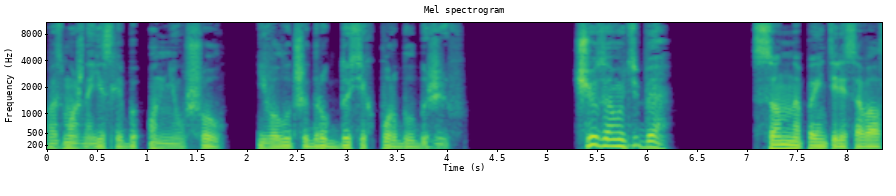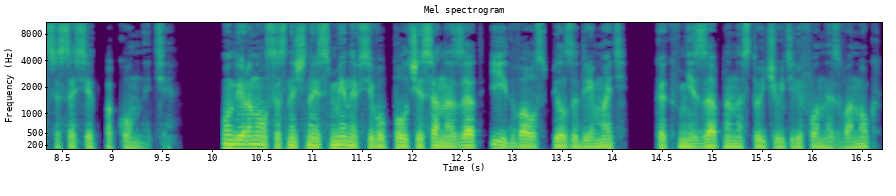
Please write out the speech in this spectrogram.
Возможно, если бы он не ушел, его лучший друг до сих пор был бы жив. «Чё там у тебя?» Сонно поинтересовался сосед по комнате. Он вернулся с ночной смены всего полчаса назад и едва успел задремать, как внезапно настойчивый телефонный звонок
